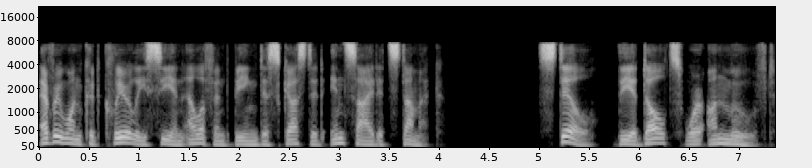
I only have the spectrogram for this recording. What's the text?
everyone could clearly see an elephant being disgusted inside its stomach. Still, the adults were unmoved.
